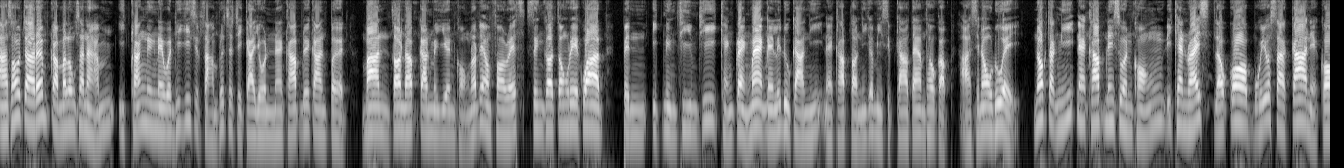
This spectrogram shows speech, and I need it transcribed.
อาร์เซนอลจะเริ่มกลับมาลงสนามอีกครั้งหนึ่งในวันที่ 23 พฤศจิกายนนะครับ ด้วยการเปิดบ้านต้อนรับการมาเยือนของ Nottingham Forest ซึ่งก็ต้องเรียกว่าเป็นอีกหนึ่งทีมที่แข็งแกร่งมากในฤดูกาลนี้นะครับ ตอนนี้ก็มี 19 แต้มเท่ากับอาร์เซนอลด้วย นอกจากนี้นะครับในส่วนของดีแคนไรส์แล้วก็บุยโยซาก้าเนี่ยก็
